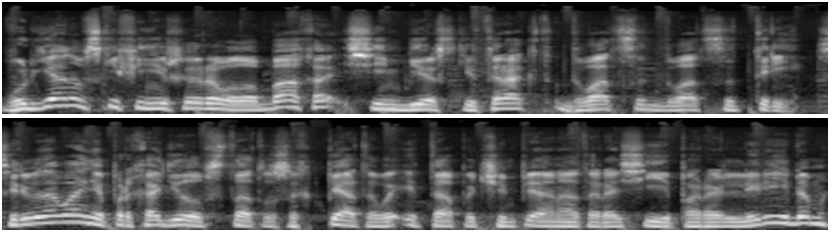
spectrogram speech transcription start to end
В Ульяновске финишировала Баха «Симбирский тракт 2023». Соревнование проходило в статусах пятого этапа чемпионата России по ралли-рейдам,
